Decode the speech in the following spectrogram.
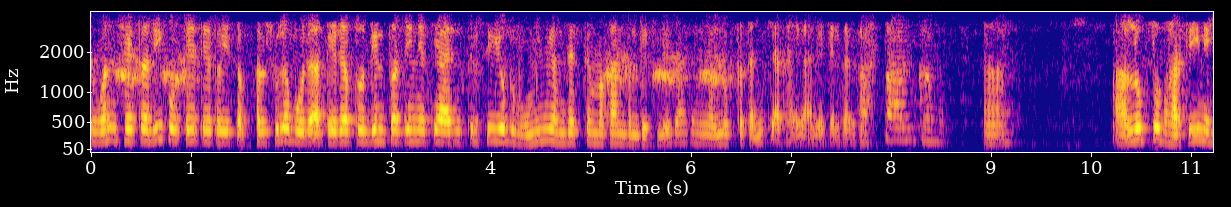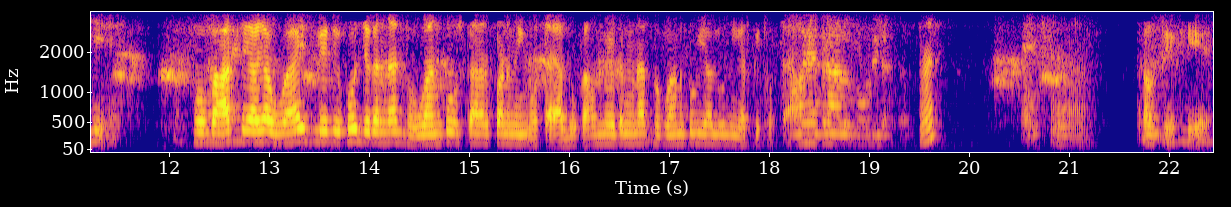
वन क्षेत्र अधिक होते थे तो ये सब फल सुलभ हो जाते थे अब तो दिन पर दिन क्या है कृषि योग्य भूमि में हम देखते मकान बनते चले जाते हैं लोग पता नहीं क्या खाएगा आगे चल करके। हाँ आलू तो भारतीय नहीं है। वो बाहर से आया हुआ है इसलिए देखो जगन्नाथ भगवान को उसका अर्पण नहीं होता है आलू का। हमें जगन्नाथ भगवान को भी आलू नहीं अर्पित होता है। हाँ? हाँ, अब देखिए।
